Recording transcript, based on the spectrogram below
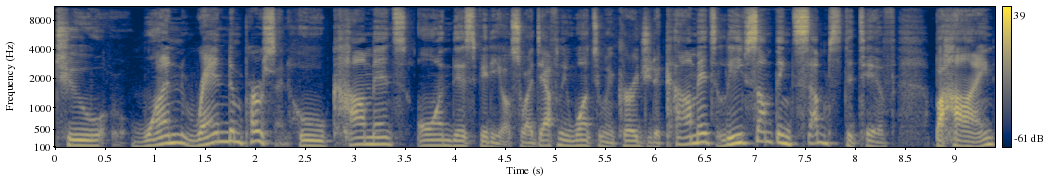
to one random person who comments on this video. So I definitely want to encourage you to comment, leave something substantive behind,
